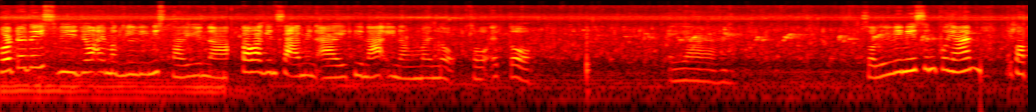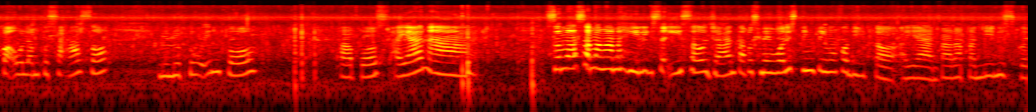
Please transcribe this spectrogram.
For today's video ay maglilinis tayo na tawagin sa amin ay tinain ng manok. So, ito. Ayan. So, lilinisin ko yan. Ipapaulam ko sa aso. Lulutuin ko. Tapos, ayan ah. Sa mga, sa mga mahilig sa isaw dyan, tapos may walis tingting ako dito. Ayan, para panlinis ko.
